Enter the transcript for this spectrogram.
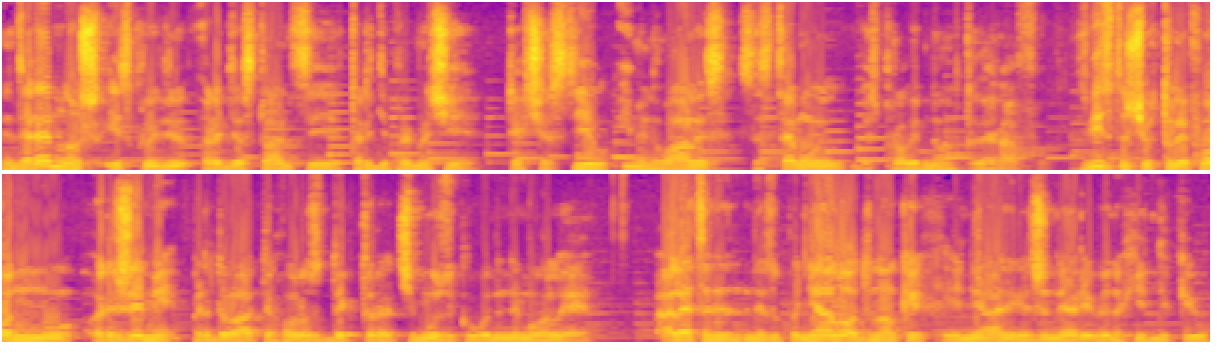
Недаремно ж іскрові радіостанції та радіоприймачі тих часів іменувались системою безпровідного телеграфу. Звісно, що в телефонному режимі передавати голос диктора чи музику вони не могли. Але це не зупиняло одиноких геніальних інженерів-винахідників,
